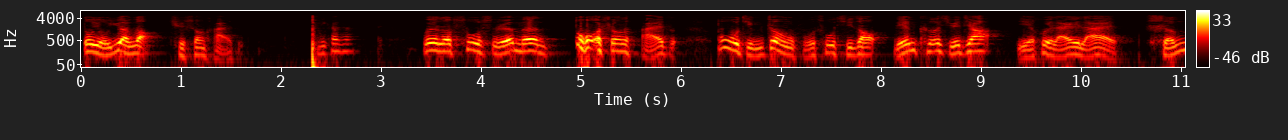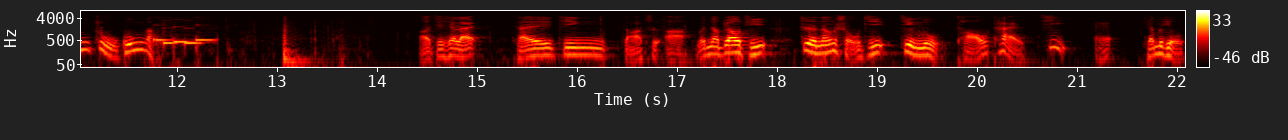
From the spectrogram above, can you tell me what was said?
都有愿望去生孩子。你看看，为了促使人们多生孩子，不仅政府出奇招，连科学家也会来一来神助攻啊！好，接下来财经杂志啊，文章标题：智能手机进入淘汰季。哎，前不久，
